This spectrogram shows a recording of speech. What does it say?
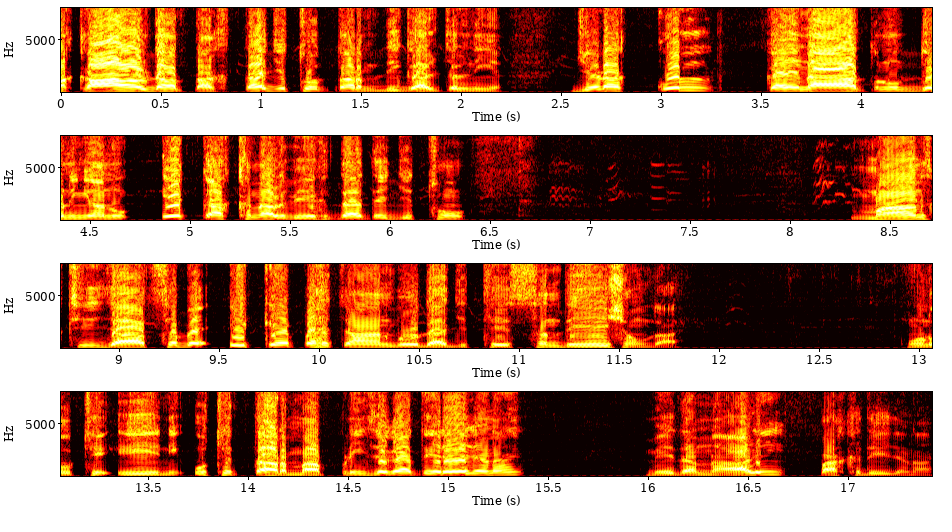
ਅਕਾਲ ਦਾ ਤਖਤ ਹੈ ਜਿੱਥੋਂ ਧਰਮ ਦੀ ਗੱਲ ਚੱਲਣੀ ਹੈ ਜਿਹੜਾ ਕੁੱਲ ਕਾਇਨਾਤ ਨੂੰ ਦੁਨੀਆ ਨੂੰ ਇੱਕ ਅੱਖ ਨਾਲ ਵੇਖਦਾ ਤੇ ਜਿੱਥੋਂ ਮਾਨਸ ਦੀ ਜਾਤ ਸਭ ਹੈ, ਇੱਕੇ ਪਹਿਚਾਨ ਬੋਦਾ ਜਿੱਥੇ ਸੰਦੇਸ਼ ਆਉਂਦਾ। ਹੁਣ ਉੱਥੇ ਇਹ ਨਹੀਂ ਉੱਥੇ ਧਰਮ ਆਪਣੀ ਜਗ੍ਹਾ ਤੇ ਰਹਿ ਜਾਣਾ ਹੈ, ਮੇਰਾ ਨਾਲ ਹੀ ਪੱਖ ਦੇ ਜਾਣਾ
